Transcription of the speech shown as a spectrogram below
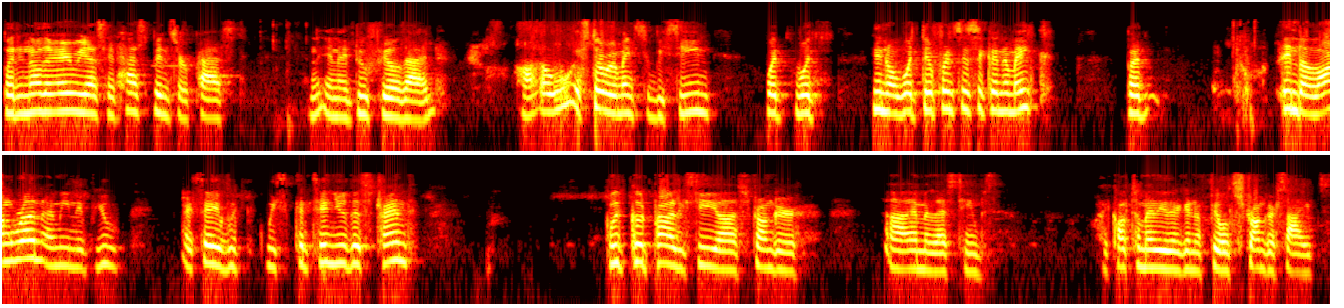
but in other areas it has been surpassed. And, and I do feel that, uh, oh, it still remains to be seen what, what, you know, what difference is it going to make? But in the long run, I mean, if you, I say if we, we continue this trend, we could probably see uh, stronger uh, MLS teams. Like ultimately, they're going to field stronger sides.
